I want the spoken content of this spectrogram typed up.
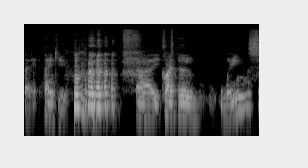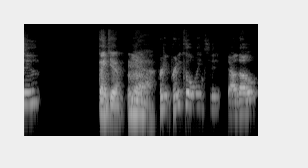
th- thank you. Uh, quite the wingsuit. Thank you. Mhm. Yeah, pretty pretty cool wingsuit. Although,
